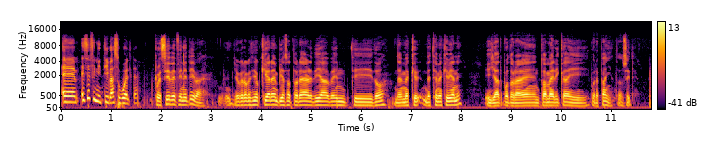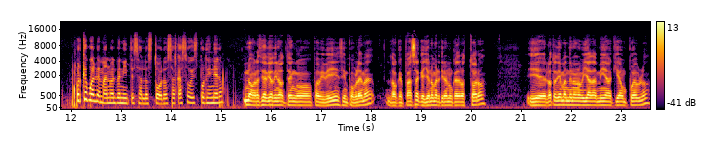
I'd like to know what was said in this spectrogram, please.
eh, ¿es definitiva su vuelta? Pues sí, definitiva. Yo creo que si Dios quiere empiezo a torear el día 22 del mes que, de este mes que viene y ya puedo torear en toda América y por España, en todos sitios. ¿Por qué vuelve Manuel Benítez a los toros? ¿Acaso es por dinero? No, gracias a Dios dinero tengo para vivir sin problema. Lo que pasa es que yo no me retiro nunca de los toros. Y el otro día mandé una novillada mía aquí a un pueblo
